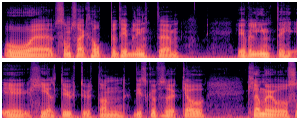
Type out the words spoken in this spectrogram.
Och eh, som sagt hoppet är väl inte är väl inte eh, helt ute utan vi ska försöka att klämma ur oss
